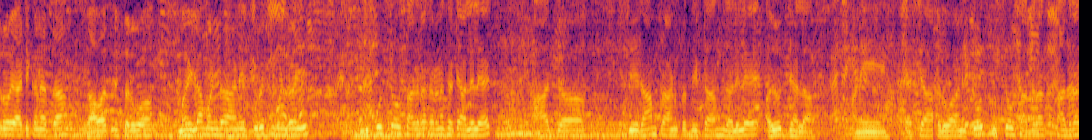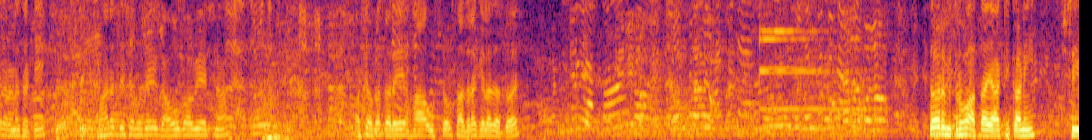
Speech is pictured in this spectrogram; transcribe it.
मित्र या ठिकाणी आता गावातली सर्व महिला मंडळ आणि पुरुष मंडळी दीपोत्सव साजरा करण्यासाठी आलेले आहेत. आज अ, श्रीराम प्राणप्रतिष्ठा झालेली आहे अयोध्याला आणि त्याच्या सर्व आणि तोच उत्सव साजरा साजरा करण्यासाठी भारत देशामध्ये गावोगावी आहेत ना अशा प्रकारे हा उत्सव साजरा केला जातो आहे तर मित्र हो आता या ठिकाणी श्री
